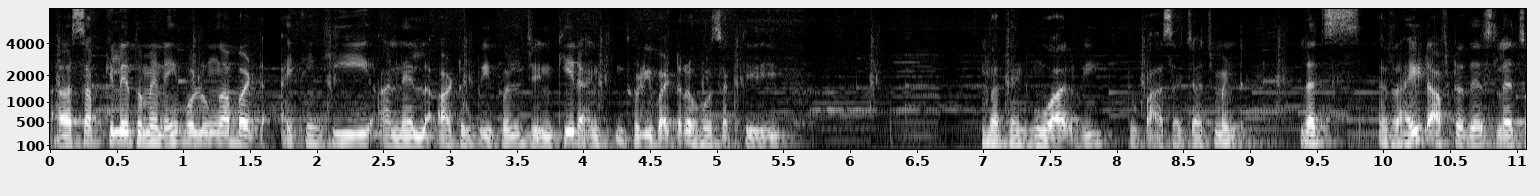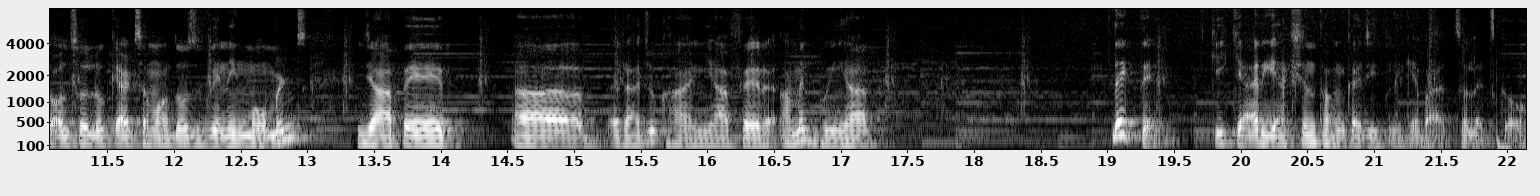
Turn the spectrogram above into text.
सबके लिए तो मैं नहीं बोलूँगा but I think he Anil are two people जिनकी रैंकिंग थोड़ी बेटर हो सकती थी। But then who are we to pass a judgment? Let's, right after this, let's also look at some of those winning moments, जहाँ पे राजू खान या फिर अमित भुइया देखते हैं कि क्या रिएक्शन था उनका जीतने के बाद। सो लेट्स गो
